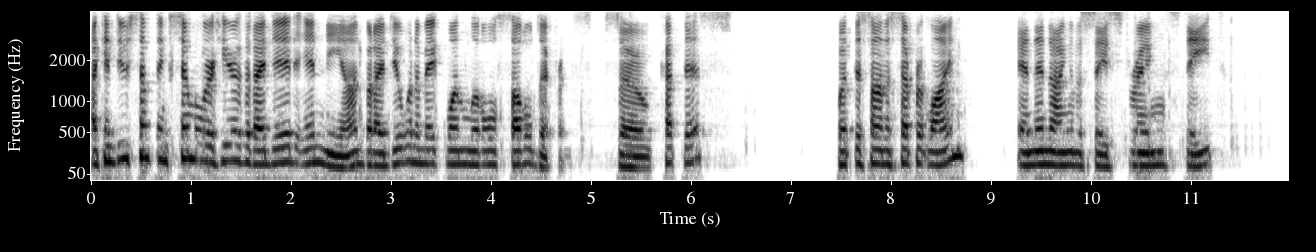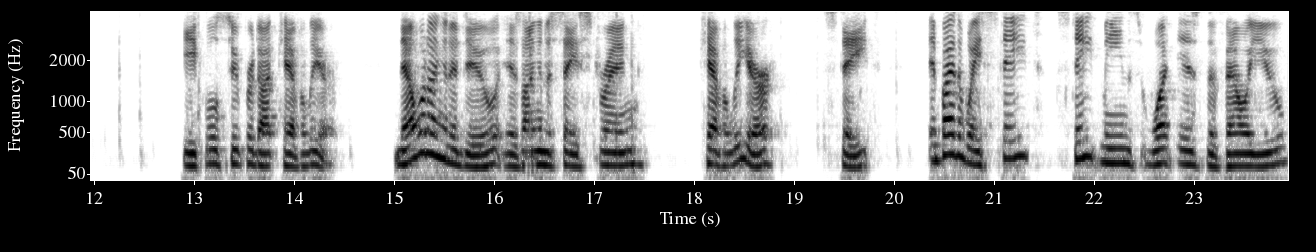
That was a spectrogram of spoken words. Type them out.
I can do something similar here that I did in Neon, but I do want to make one little subtle difference. So cut this, put this on a separate line, and then I'm going to say string state equals super.cavalier. Now what I'm going to do is I'm going to say string cavalier state. And by the way, state, state means what is the value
